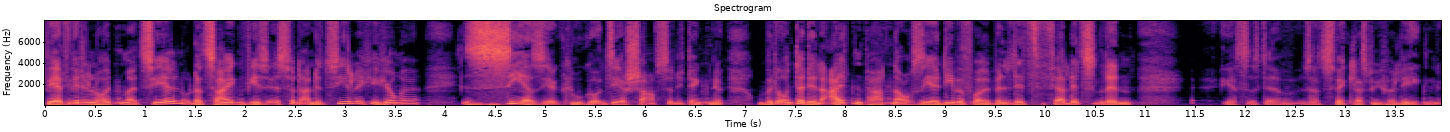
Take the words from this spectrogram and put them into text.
werden wir den Leuten mal erzählen oder zeigen, wie es ist, wenn eine zierliche, junge, sehr, sehr kluge und sehr scharfsinnig denkende und mitunter den alten Partner auch sehr liebevoll verletzenden Jetzt ist der Satz weg, lass mich überlegen.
